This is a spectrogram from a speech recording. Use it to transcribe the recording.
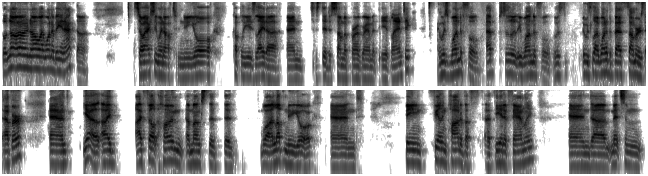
thought, "No, no, I want to be an actor." So I actually went off to New York a couple of years later and just did a summer program at the Atlantic it was wonderful, absolutely wonderful. It was it was like one of the best summers ever, and yeah, I I felt home amongst the the. Well, I love New York and being feeling part of a, a theater family, and uh, met some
